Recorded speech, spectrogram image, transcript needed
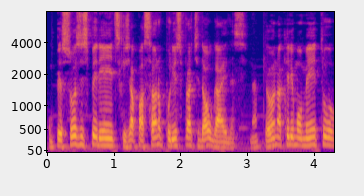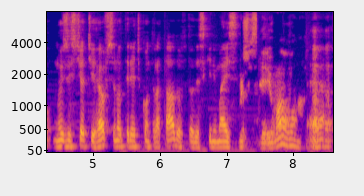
Com pessoas experientes que já passaram por isso para te dar o guidance, né? Então, naquele momento, não existia T-Health, senão eu teria te contratado, toda skinny mais... Poxa, seria uma honra. É.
